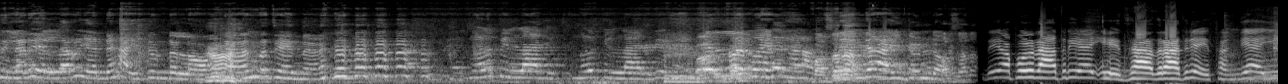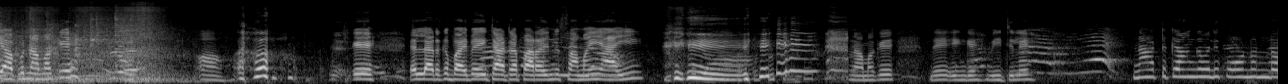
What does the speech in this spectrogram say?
പിള്ളേര് എല്ലാരും എന്റെ ഹൈറ്റ് ഉണ്ടല്ലോ. ഞാൻ എന്താ ചെയ്യുന്നേ? അപ്പോൾ രാത്രിയായി രാത്രിയായി സന്ധ്യയായി. അപ്പൊ നമുക്ക് ആ. എല്ലാവർക്കും ബൈ ബൈ ടാറ്റ പറയുന്ന സമയമായി. നമുക്ക് ദേ ഇങ്ങ വീട്ടിലെ നാട്ടിക്ക് അങ്കമലി പോകുന്നുണ്ടോ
